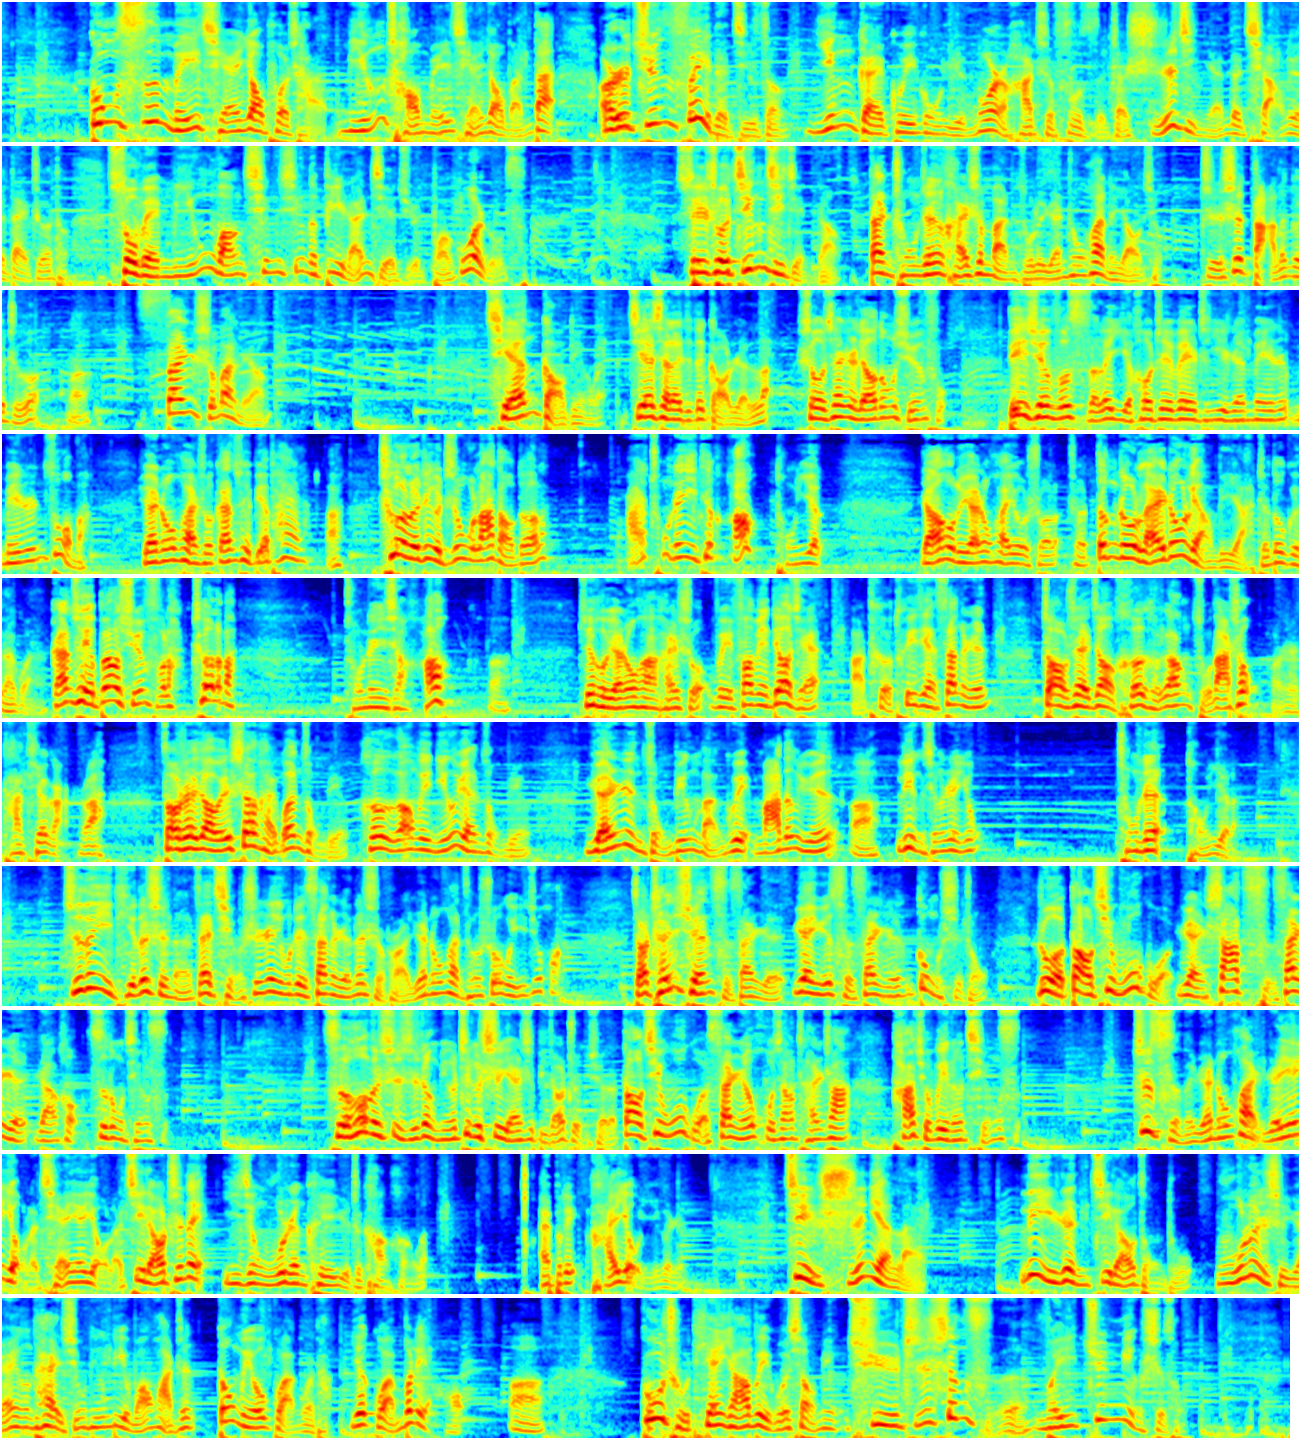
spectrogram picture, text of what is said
公司没钱要破产，明朝没钱要完蛋。而军费的激增，应该归功于努尔哈赤父子这十几年的抢掠带折腾。所谓明亡清兴的必然结局，不过如此。虽说经济紧张，但崇祯还是满足了袁崇焕的要求，只是打了个折啊，三十万两。钱搞定了，接下来就得搞人了。首先是辽东巡抚，毕巡抚死了以后，这位置一人没人没人坐嘛。袁崇焕说：“干脆别派了啊，撤了这个职务拉倒得了。”啊，崇祯一听好，同意了。然后呢，袁崇焕又说了：“说登州、莱州两地啊，这都归他管，干脆也不要巡抚了，撤了吧。”崇祯一想，好啊。最后，袁崇焕还说，为方便调遣啊，特推荐三个人：赵帅叫何可刚、祖大寿，啊，是他铁杆是吧？赵帅叫为山海关总兵，何可刚为宁远总兵，原任总兵满贵、马登云啊，另行任用。崇祯同意了。值得一提的是呢，在请示任用这三个人的时候啊，袁崇焕曾说过一句话，叫“臣选此三人，愿与此三人共事中，若到期无果，愿杀此三人，然后自动请死。”此后的事实证明，这个誓言是比较准确的。到期无果，三人互相残杀，他却未能请死。至此呢，袁崇焕人也有了，钱也有了，寂寥之内已经无人可以与之抗衡了。哎，不对，还有一个人，近十年来历任蓟辽总督，无论是袁应泰、熊廷弼、王化贞，都没有管过他，也管不了啊。孤处天涯为国效命，取直生死为君命是从。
